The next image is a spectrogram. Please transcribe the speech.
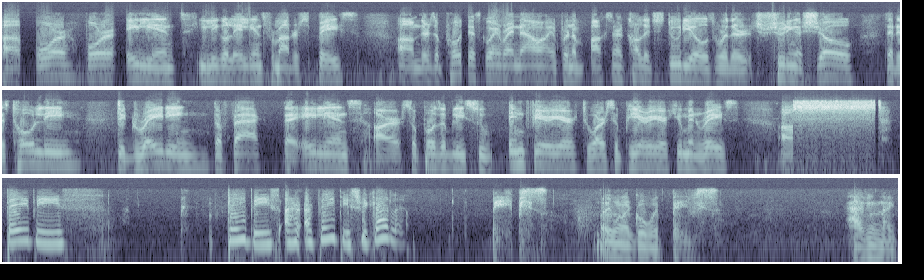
uh, for for aliens, illegal aliens from outer space. Um, there's a protest going right now in front of Oxnard College Studios where they're shooting a show that is totally degrading the fact that aliens are supposedly su- inferior to our superior human race. Uh, Babies. Babies are, are babies regardless. Babies. I want to go with babies. Having like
